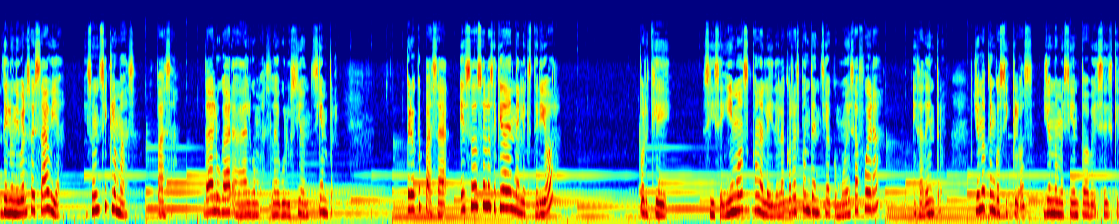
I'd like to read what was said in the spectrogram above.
del universo es sabia, es un ciclo más, pasa, da lugar a algo más, la evolución, siempre. Pero ¿qué pasa? ¿Eso solo se queda en el exterior? Porque si seguimos con la ley de la correspondencia como es afuera, es adentro. Yo no tengo ciclos, yo no me siento a veces que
